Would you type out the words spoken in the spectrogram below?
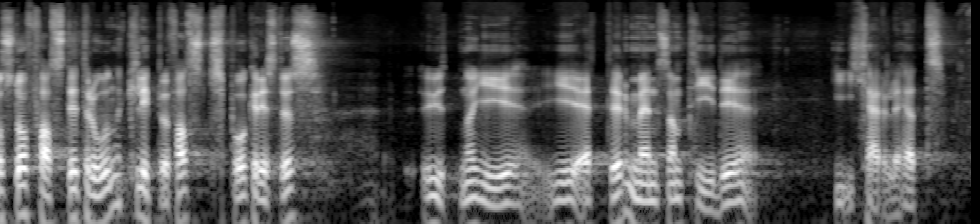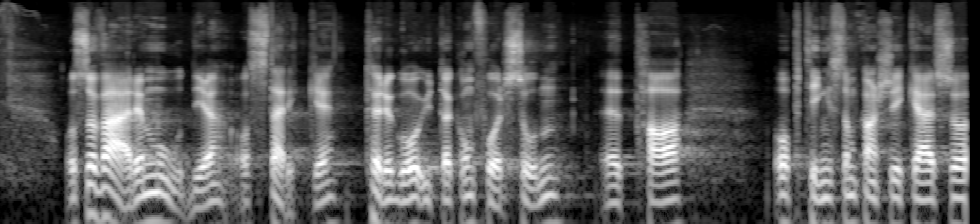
Å stå fast i troen, klippe fast på Kristus uten å gi, gi etter, men samtidig i kjærlighet. Og så være modige og sterke, tørre å gå ut av komfortsonen. Eh, ta opp ting som kanskje ikke er så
